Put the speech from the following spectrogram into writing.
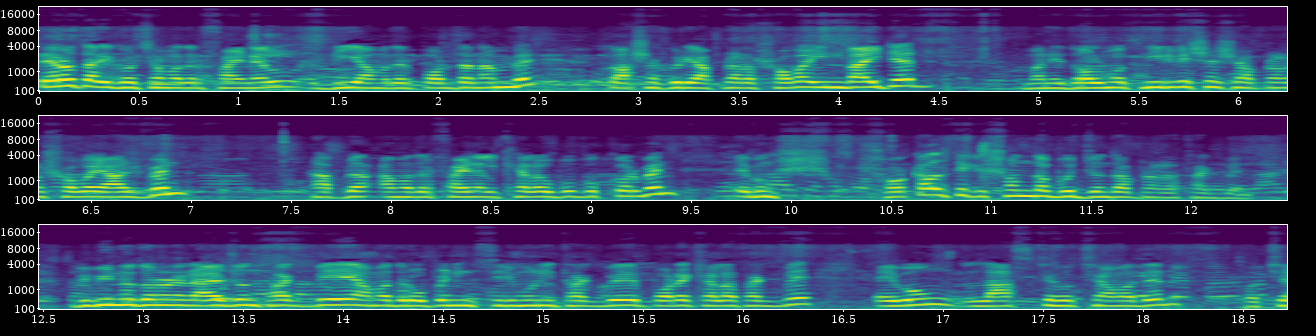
তেরো তারিখ হচ্ছে আমাদের ফাইনাল দিয়ে আমাদের পর্দা নামবে। তো আশা করি আপনারা সবাই ইনভাইটেড মানে দলমত নির্বিশেষে আপনারা সবাই আসবেন। আপনারা আমাদের ফাইনাল খেলা উপভোগ করবেন এবং সকাল থেকে সন্ধ্যা পর্যন্ত আপনারা থাকবেন। বিভিন্ন ধরনের আয়োজন থাকবে, আমাদের ওপেনিং সিরিমনি থাকবে, পরে খেলা থাকবে এবং লাস্টে হচ্ছে আমাদের হচ্ছে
